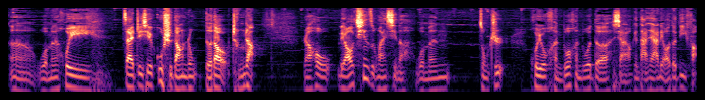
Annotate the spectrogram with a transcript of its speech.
嗯，我们会在这些故事当中得到成长。然后聊亲子关系呢，我们总之会有很多很多的想要跟大家聊的地方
